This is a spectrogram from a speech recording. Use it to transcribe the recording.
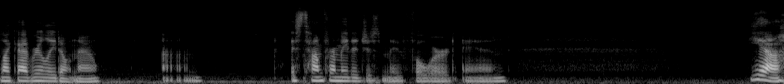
like, I really don't know. Um, it's time for me to just move forward and, yeah,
